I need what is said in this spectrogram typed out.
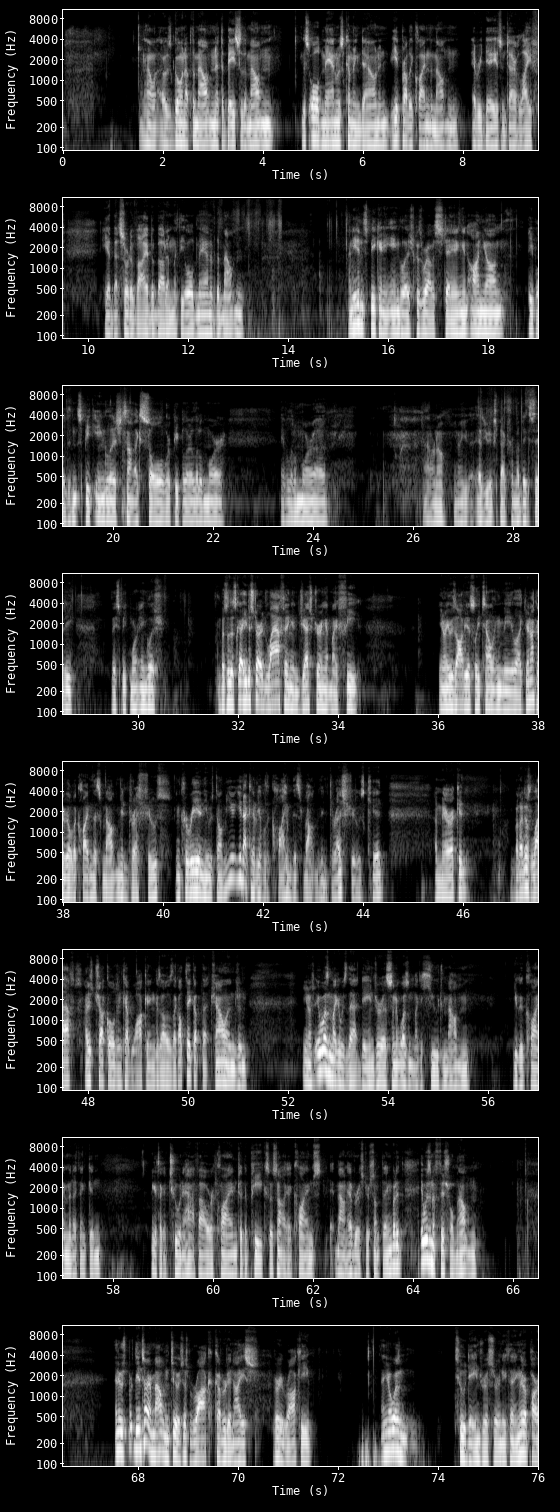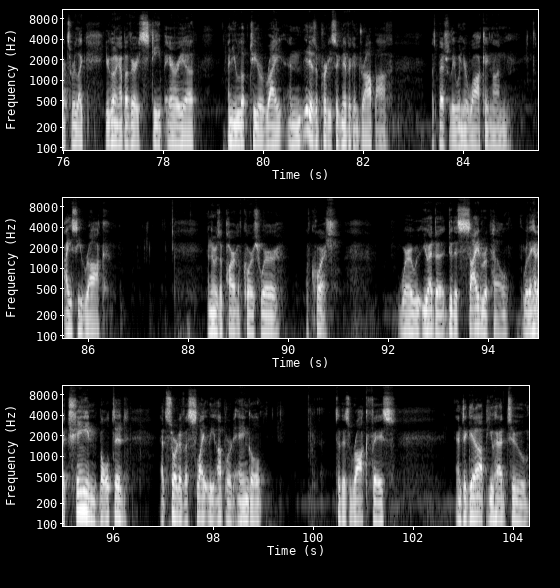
And how I was going up the mountain at the base of the mountain. This old man was coming down, and he had probably climbed the mountain every day his entire life he had that sort of vibe about him, like the old man of the mountain. And he didn't speak any English because where I was staying in Anyang, people didn't speak English. It's not like Seoul where people are a little more, they have a little more, uh, I don't know, you know, you, as you'd expect from a big city, they speak more English. But so this guy, he just started laughing and gesturing at my feet you know, he was obviously telling me, like, you're not going to be able to climb this mountain in dress shoes. In Korean, he was telling me, you're not going to be able to climb this mountain in dress shoes, kid. American. But I just laughed. I just chuckled and kept walking because I was like, I'll take up that challenge. And, you know, it wasn't like it was that dangerous and it wasn't like a huge mountain. You could climb it, I think, in, I think it's like a two and a half hour climb to the peak. So it's not like I climbed Mount Everest or something, but it, it was an official mountain and it was the entire mountain too. It's just rock covered in ice, very rocky. And you know, it wasn't too dangerous or anything. There are parts where like you're going up a very steep area, and you look to your right, and it is a pretty significant drop off, especially when you're walking on icy rock. And there was a part, of course, where, of course, where you had to do this side rappel, where they had a chain bolted at sort of a slightly upward angle to this rock face. And to get up, you had to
